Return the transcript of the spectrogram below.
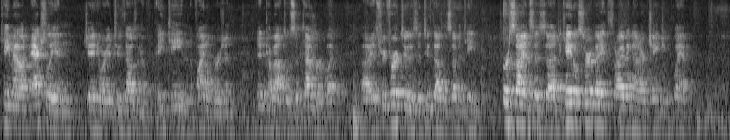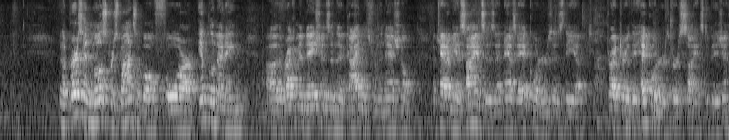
came out actually in January of 2018, and the final version didn't come out till September, but uh, it's referred to as the 2017 Earth Sciences uh, Decadal Survey, Thriving on Our Changing Planet. The person most responsible for implementing the recommendations and the guidance from the National Academy of Sciences at NASA headquarters as the uh, director of the headquarters Earth Science Division,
